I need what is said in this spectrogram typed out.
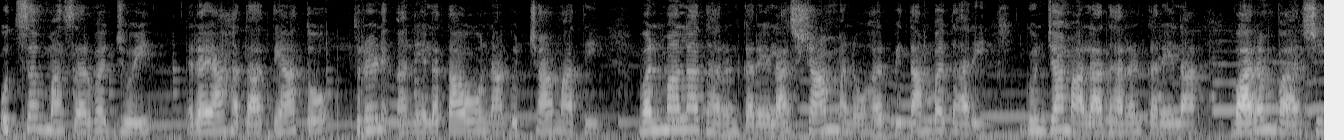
ઉત્સવમાં સર્વ જોઈ રહ્યા હતા. ત્યાં તો તૃણ અને લતાઓના ગુચ્છામાંથી વનમાલા ધારણ કરેલા શ્યામ મનોહર, પિતાંબરધારી ગુંજામાલા ધારણ કરેલા વારંવાર શ્રી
